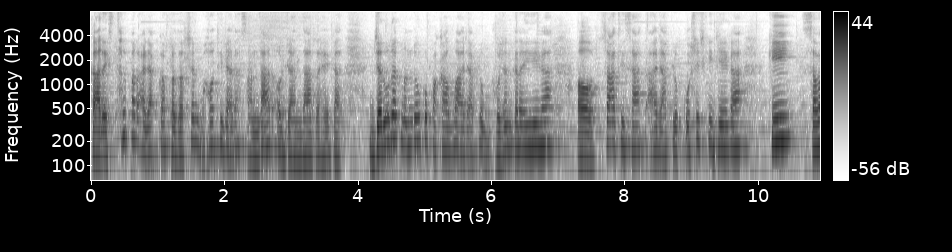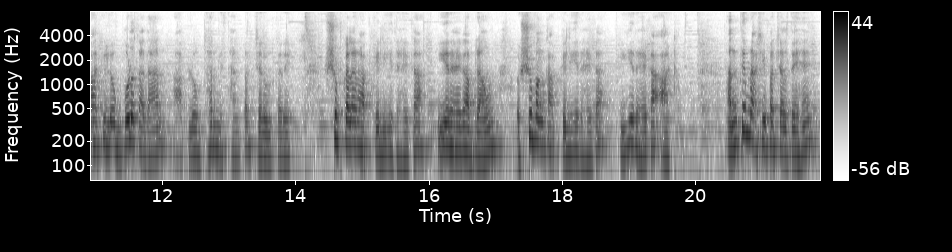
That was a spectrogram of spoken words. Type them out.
कार्यस्थल पर आज आपका प्रदर्शन बहुत ही ज़्यादा शानदार और जानदार रहेगा। ज़रूरतमंदों को पका हुआ आज आप लोग भोजन कराइएगा और साथ ही साथ आज आप लोग कोशिश कीजिएगा कि सवा किलो गुड़ का दान आप लोग धर्म स्थान पर ज़रूर करें। शुभ कलर आपके लिए रहेगा, ये रहेगा ब्राउन और शुभ अंक आपके लिए रहेगा, ये रहेगा आठ। अंतिम राशि पर चलते हैं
